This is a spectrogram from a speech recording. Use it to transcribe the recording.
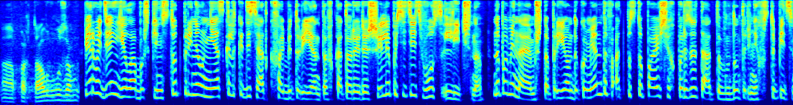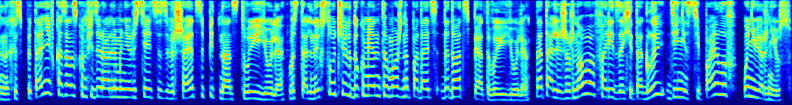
а, портал вуза. Первый день Елабужский институт принял несколько десятков абитуриентов, которые решили посетить вуз лично. Напоминаем, что прием документов от поступающих по результатам внутренних вступительных испытаний в Казанском федеральном университете завершается 15 июля. В остальных случаях документы можно подать до 25 июля. Наталья Жирнова, Фарид Захитаглы, Денис Сипайлов, Univer News.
